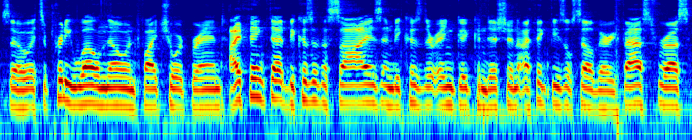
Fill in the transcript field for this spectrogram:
so it's a pretty well-known fight short brand. I think that because of the size and because they're in good condition, I think these will sell very fast for us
